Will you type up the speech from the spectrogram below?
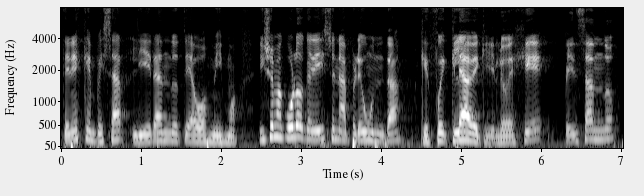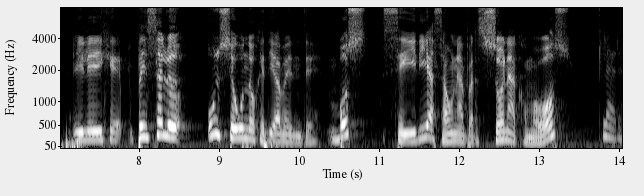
tenés que empezar liderándote a vos mismo. Y yo me acuerdo que le hice una pregunta que fue clave, que lo dejé pensando, y le dije, pensalo un segundo objetivamente. ¿Vos seguirías a una persona como vos? Claro.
